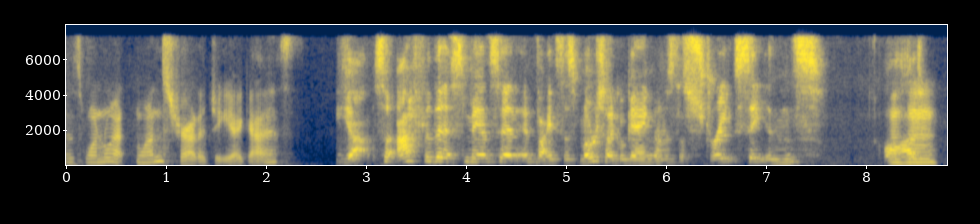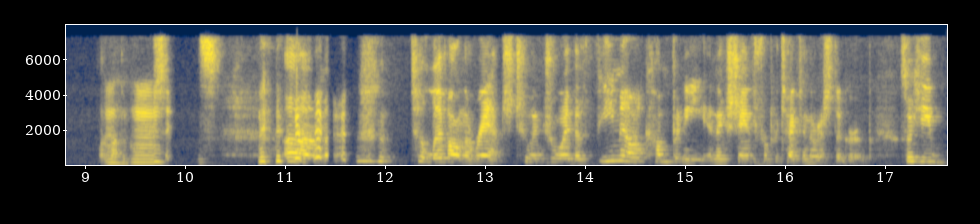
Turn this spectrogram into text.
That's one one strategy, I guess. Yeah, so after this, Manson invites this motorcycle gang known as the Straight Satans. Odd. Mhm. What about the Mhm. Satans? Um, to live on the ranch to enjoy the female company in exchange for protecting the rest of the group. So he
